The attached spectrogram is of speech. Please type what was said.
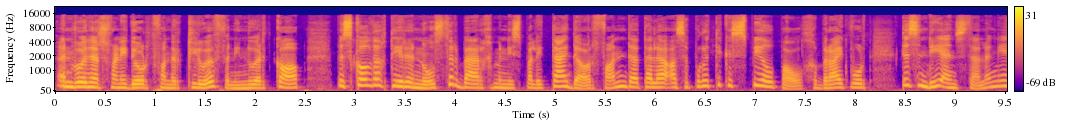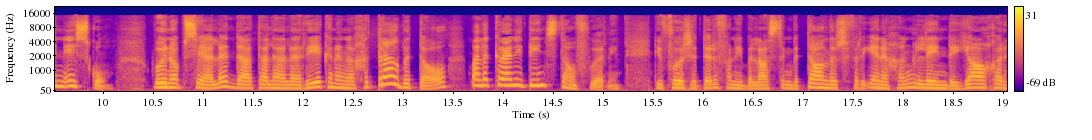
Inwoners van die dorp van der Kloof in die Noord-Kaap beskuldig die Renoster Westerberg munisipaliteit daarvan dat hulle as 'n politieke speelbal gebruik word tussen die instelling en Eskom. Boonop sê hulle dat hulle hulle rekeninge getrou betaal, maar hulle kry nie diens daarvoor nie. Die voorsitter van die belastingbetalersvereniging, Lende Jager,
